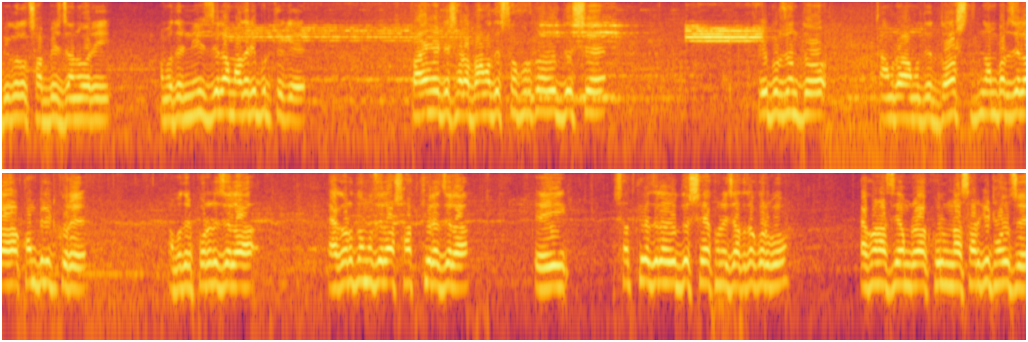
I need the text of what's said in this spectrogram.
বিগত ছাব্বিশ জানুয়ারি আমাদের নিজ জেলা মাদারীপুর থেকে পায়ে হেঁটে সারা বাংলাদেশ সফর করার উদ্দেশ্যে এই পর্যন্ত আমরা আমাদের দশ নম্বর জেলা কমপ্লিট করে আমাদের পরের জেলা, এগারোতম জেলা সাতক্ষীরা জেলা, এই সাতক্ষীরা জেলার উদ্দেশ্যে এখন যাত্রা করব। এখন আছি আমরা খুলনা সার্কিট হাউসে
